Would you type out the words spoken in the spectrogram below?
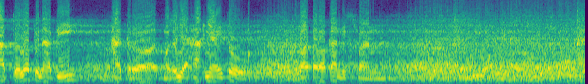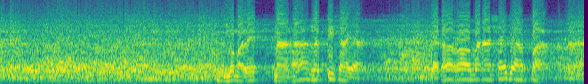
Abdullah bin Abi Hadrot maksudnya haknya itu Wataroka nisfan. Malah nah ngerti saya. Ya kalau Roma itu apa? Nah,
